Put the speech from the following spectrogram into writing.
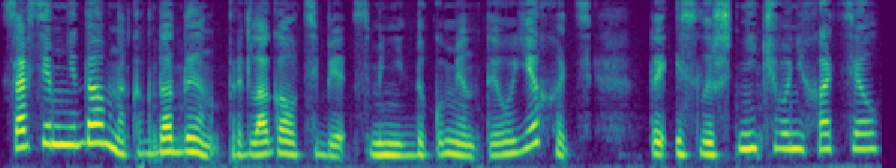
Совсем недавно, когда Дэн предлагал тебе сменить документы и уехать, ты и слышать ничего не хотел.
